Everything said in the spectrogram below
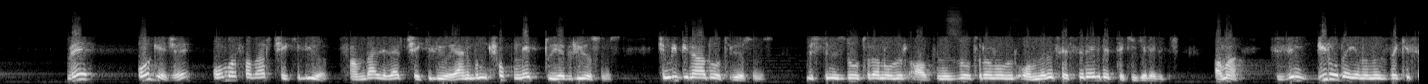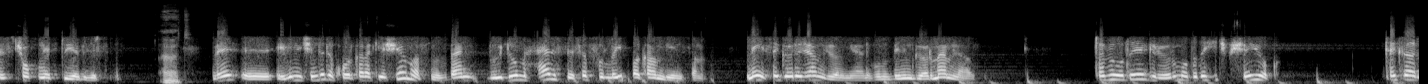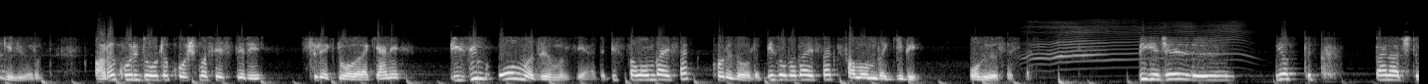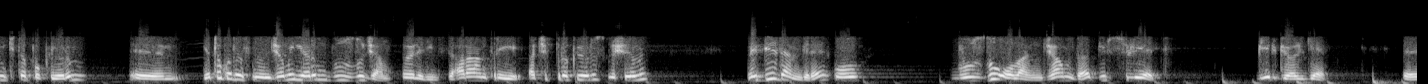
Ve o gece o masalar çekiliyor. Sandalyeler çekiliyor. Yani bunu çok net duyabiliyorsunuz. Şimdi bir binada oturuyorsunuz. Üstünüzde oturan olur, altınızda oturan olur. Onların sesleri elbette ki gelebilir. Ama sizin bir oda yanınızdaki sesi çok net duyabilirsiniz. Evet. Ve e, evin içinde de korkarak yaşayamazsınız. Ben duyduğum her sese fırlayıp bakan bir insanım. Neyse göreceğim diyorum yani. Bunu benim görmem lazım. Tabii odaya giriyorum. Odada hiçbir şey yok. Tekrar geliyorum. Ara koridorda koşma sesleri sürekli olarak yani bizim olmadığımız yerde. Biz salondaysak koridorda. Biz odadaysak salonda gibi oluyor sesler. Bir gece e, yattık. Ben açtım kitap okuyorum. E, yatak odasının camı yarım buzlu cam. Öyle diyeyim size. Ara antreyi açık bırakıyoruz ışığını. Ve birdenbire o buzlu olan camda bir silüet, bir gölge. E,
